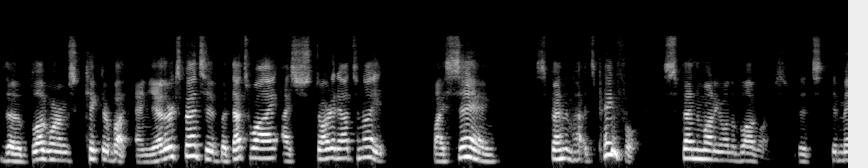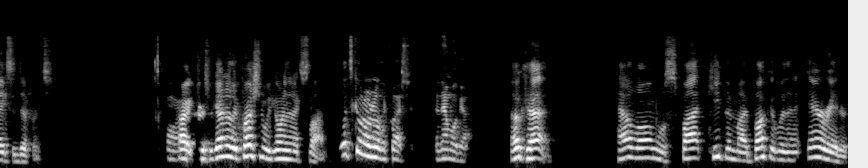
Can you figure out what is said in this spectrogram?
the bloodworms kick their butt. And yeah, they're expensive, but that's why I started out tonight by saying, spend the it's painful. Spend the money on the bloodworms. It's it makes a difference. All right, All right Chris, we got another question. We go to the next slide. Let's go to another question, and then we'll go. Okay. How long will Spot keep in my bucket with an aerator?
